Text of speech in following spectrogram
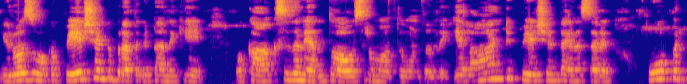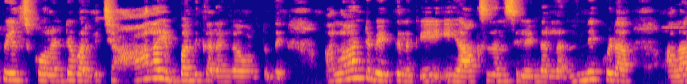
ఈరోజు ఒక పేషెంట్ బ్రతకటానికి ఒక ఆక్సిజన్ ఎంతో అవసరం అవుతూ ఉంటుంది. ఎలాంటి పేషెంట్ అయినా సరే ఊపిరి పీల్చుకోవాలంటే వారికి చాలా ఇబ్బందికరంగా ఉంటుంది. అలాంటి వ్యక్తులకి ఈ ఆక్సిజన్ సిలిండర్లు అన్నీ కూడా అలా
